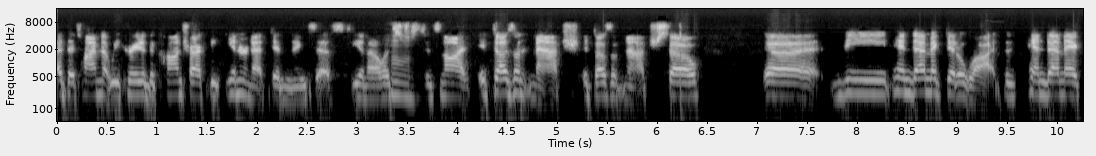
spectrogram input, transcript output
At the time that we created the contract, the internet didn't exist. You know, it's mm. just it's not. It doesn't match. It doesn't match. So uh, the pandemic did a lot. The pandemic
